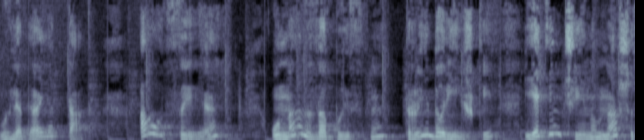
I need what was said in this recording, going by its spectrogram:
виглядає так. А оце у нас записано три доріжки, яким чином наше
